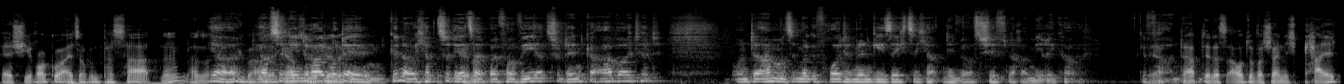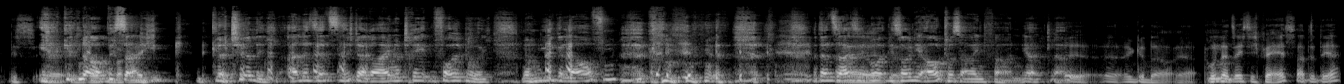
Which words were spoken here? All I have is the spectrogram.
äh, Scirocco, als auch im Passat. Ne? Also Ja, gab es in den drei Modelle. Modellen. Genau, ich habe zu der Zeit bei VW als Student gearbeitet und da haben wir uns immer gefreut, wenn wir einen G60 hatten, den wir aufs Schiff nach Amerika Ja, gefahren da habt ihr das Auto wahrscheinlich kalt bis äh, Ja, genau, bis an die, natürlich. Alle setzen sich da rein und treten voll durch. Noch nie gelaufen. und dann sagen sie den Leuten, die sollen die Autos einfahren. Ja, klar. Äh, genau, ja. 160 PS hatte der.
